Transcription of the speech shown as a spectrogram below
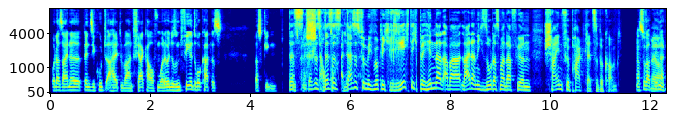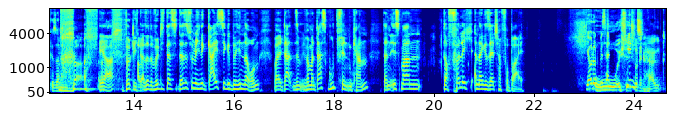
oder seine, wenn sie gut erhalten waren, verkaufen. Oder wenn du so einen Fehldruck hattest, das ging. Das, Und das, ist, das, ist, das ist für mich wirklich richtig behindert, aber leider nicht so, dass man dafür einen Schein für Parkplätze bekommt. Hast du gerade Ja. behindert gesagt? Ja, wirklich. Aber- also wirklich, das, das ist für mich eine geistige Behinderung, weil da, wenn man das gut finden kann, dann ist man doch völlig an der Gesellschaft vorbei. Ja, oder du bist halt ein Oh, ich Kind. schon den Herd.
